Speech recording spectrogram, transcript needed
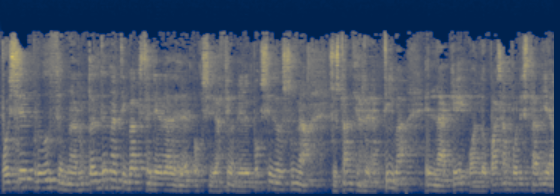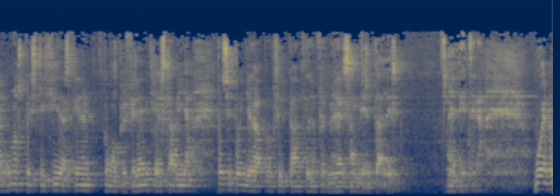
pues se produce una ruta alternativa que sería la de la epoxidación. El epóxido es una sustancia reactiva en la que cuando pasan por esta vía algunos pesticidas tienen como preferencia esta vía, pues se pueden llegar a producir cáncer, enfermedades ambientales, etcétera. Bueno,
